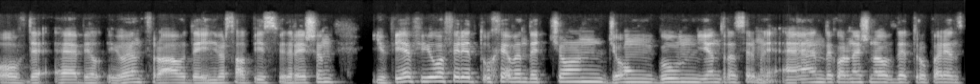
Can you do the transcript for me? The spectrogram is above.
of the Abel event throughout the Universal Peace Federation, UPFU offered to heaven the Cheon Jeong Gung entrance ceremony and the coronation of the true parents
